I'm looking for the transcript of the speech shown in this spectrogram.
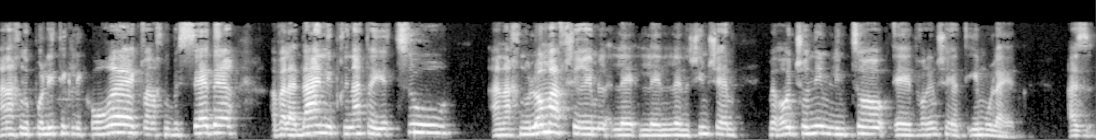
אנחנו politically correct ואנחנו בסדר, אבל עדיין מבחינת הייצור, אנחנו לא מאפשרים לנשים שהם מאוד שונים למצוא אה, דברים שיתאימו להם. אז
